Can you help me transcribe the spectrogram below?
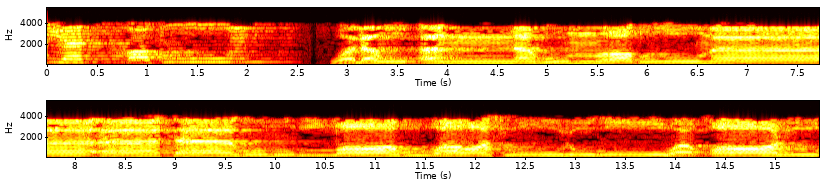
يسخطون ولو أنهم رضوا ما آتاهم الله ورسوله وقالوا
